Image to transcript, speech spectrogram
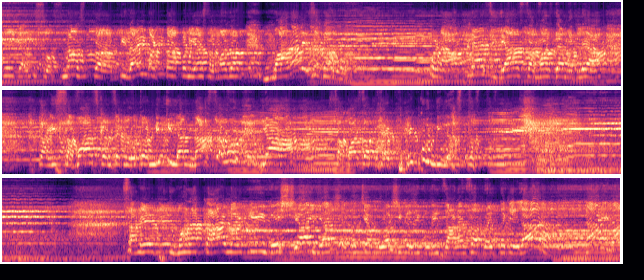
जे काही स्वप्न असतात तिलाही वाटतं आपण या समाजात मानाने जगावं. पण आपल्याच या समाजामधल्या काही समाजकंटक लोकांनी तिला नाचवून या माहिती या शब्दाच्या मुळाशी कधी कोणी जाण्याचा प्रयत्न केला? नाही ना.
